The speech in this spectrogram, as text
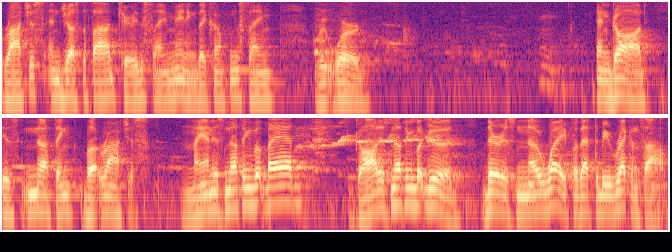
Righteous and justified carry the same meaning, they come from the same root word. And God is nothing but righteous. Man is nothing but bad. God is nothing but good. There is no way for that to be reconciled.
